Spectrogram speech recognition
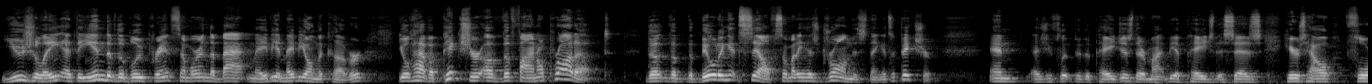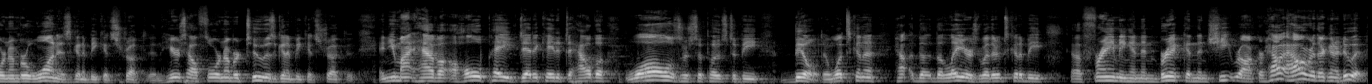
Usually, at the end of the blueprint, somewhere in the back, maybe, and maybe on the cover, you'll have a picture of the final product. The, the, the building itself, somebody has drawn this thing, it's a picture. And as you flip through the pages, there might be a page that says, here's how floor number one is going to be constructed, and here's how floor number two is going to be constructed. And you might have a, a whole page dedicated to how the walls are supposed to be built and what's going to, the, the layers, whether it's going to be uh, framing and then brick and then sheetrock or how, however they're going to do it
